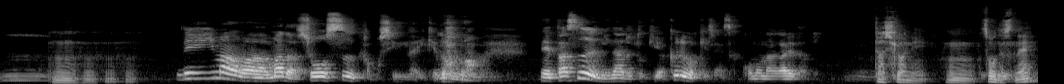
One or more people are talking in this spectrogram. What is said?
うん。うんうんうんで、今はまだ少数かもしれないけど、ね、多数になる時が来るわけじゃないですか、この流れだと。確かに。うん。そうですね。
